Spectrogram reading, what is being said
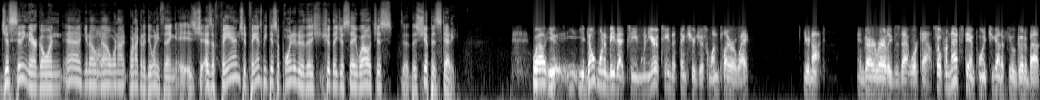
just sitting there going, eh, you know, no, we're not, we're not going to do anything. Is, as a fan, should fans be disappointed, or they, should they just say, well, just the ship is steady? Well, you you don't want to be that team when you're a team that thinks you're just one player away. You're not. and very rarely does that work out. So from that standpoint, you got to feel good about.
